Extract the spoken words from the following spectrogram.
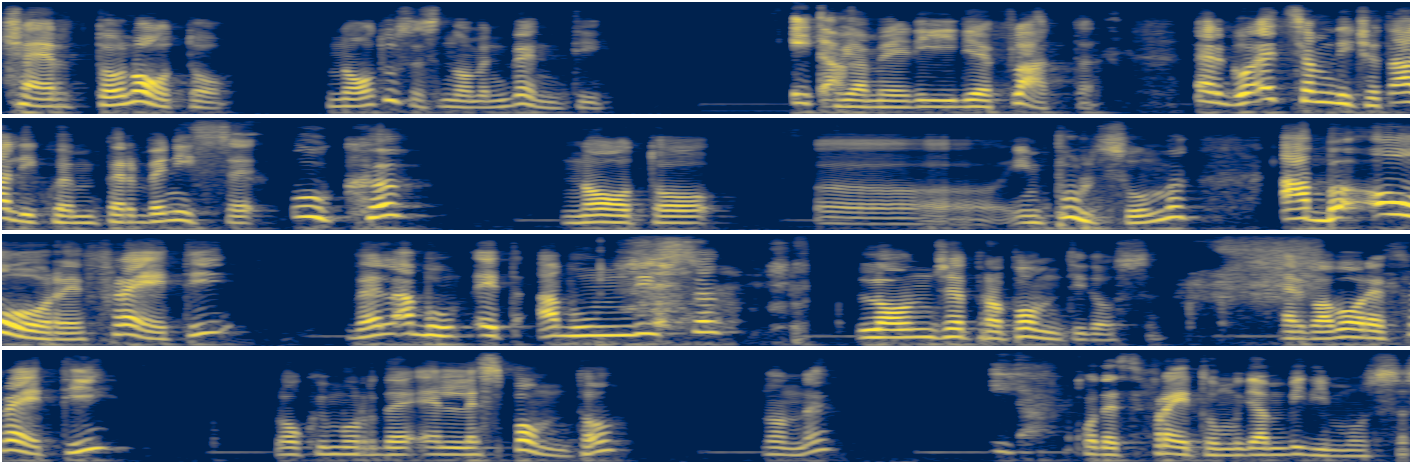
certo noto notus est nomen venti Ita, quia meridie flat. Ergo etiam licet aliquem pervenisse huc noto uh, impulsum ab ore freti vel abu et abundis longe propontidos. Ergo ab ore freti loquimur de elle sponto nonne? ita, quod est fretum iam vidimus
